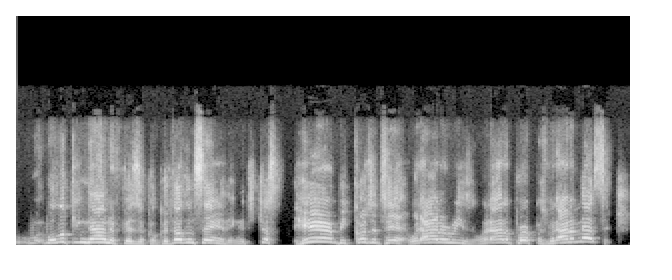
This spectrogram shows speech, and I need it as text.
We're looking down at physical because it doesn't say anything. It's just here because it's here, without a reason, without a purpose, without a message.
